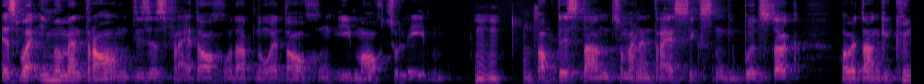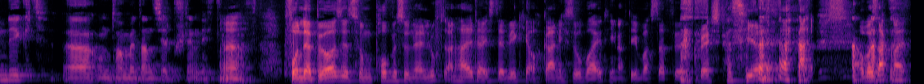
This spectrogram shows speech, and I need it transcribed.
es war immer mein Traum, dieses Freitauchen oder Apnoe-Tauchen eben auch zu leben. Mhm. Und habe das dann zu meinem 30. Geburtstag habe dann gekündigt äh, und habe mich dann selbstständig gemacht. Ja. Von der Börse zum professionellen Luftanhalter ist der Weg ja auch gar nicht so weit, je nachdem, was da für ein Crash passiert. Aber sag mal,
